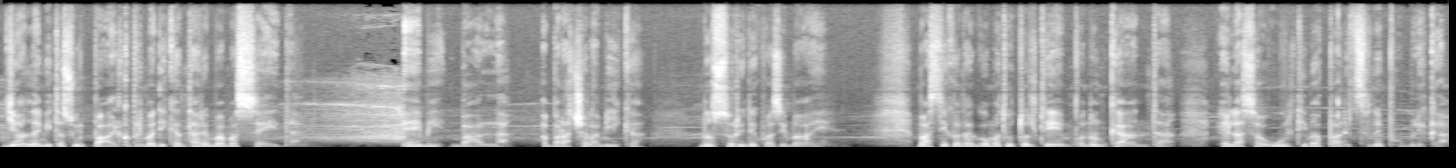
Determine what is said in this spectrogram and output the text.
Dion la invita sul palco prima di cantare Mama Said. Amy balla, abbraccia l'amica, non sorride quasi mai. Mastica una gomma tutto il tempo, non canta, è la sua ultima apparizione pubblica.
